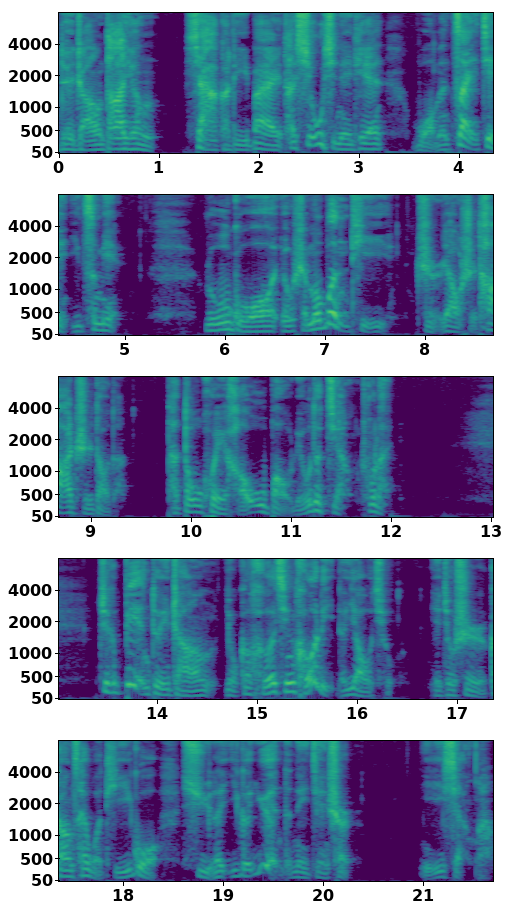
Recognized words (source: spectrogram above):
队长答应下个礼拜他休息那天，我们再见一次面。如果有什么问题，只要是他知道的，他都会毫无保留地讲出来。这个卞队长有个合情合理的要求。”也就是刚才我提过许了一个愿的那件事儿，你想啊，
